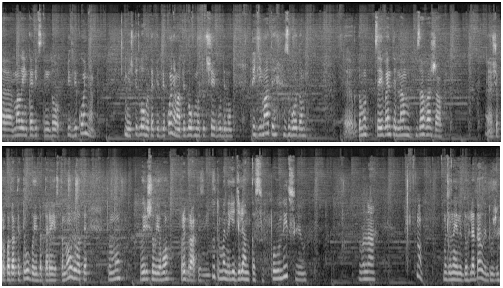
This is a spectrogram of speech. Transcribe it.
е, маленька відстань до підвіконня, між підлогою та підвіконням, а підлогу ми тут ще й будемо підіймати згодом. Е, Тому цей вентиль нам заважав, щоб прокладати труби і батареї встановлювати, тому вирішили його прибрати звідси. Тут у мене є ділянка з полуницею. Вона, ну, ми за нею не доглядали дуже.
